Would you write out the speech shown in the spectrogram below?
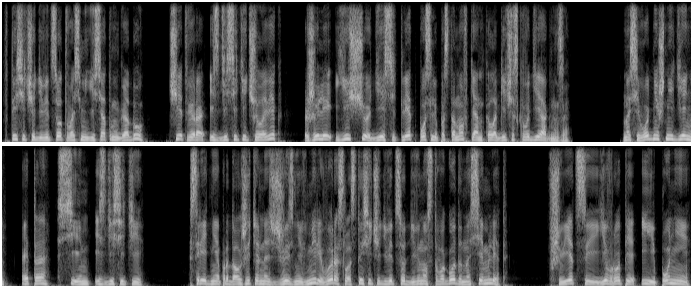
В 1980 году четверо из десяти человек жили еще 10 лет после постановки онкологического диагноза. На сегодняшний день это 7 из 10. Средняя продолжительность жизни в мире выросла с 1990 года на 7 лет. В Швеции, Европе и Японии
